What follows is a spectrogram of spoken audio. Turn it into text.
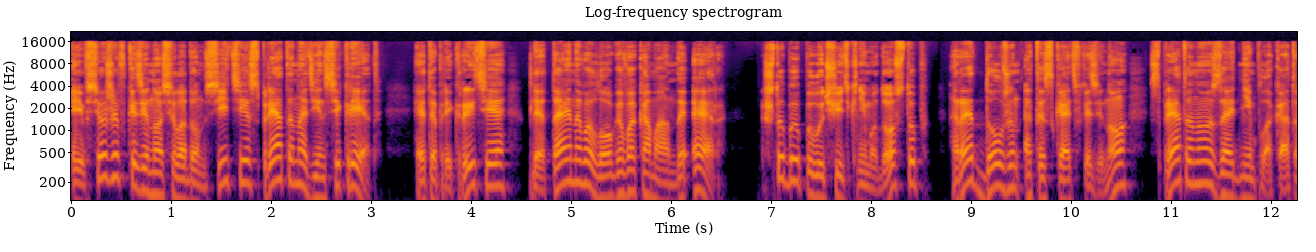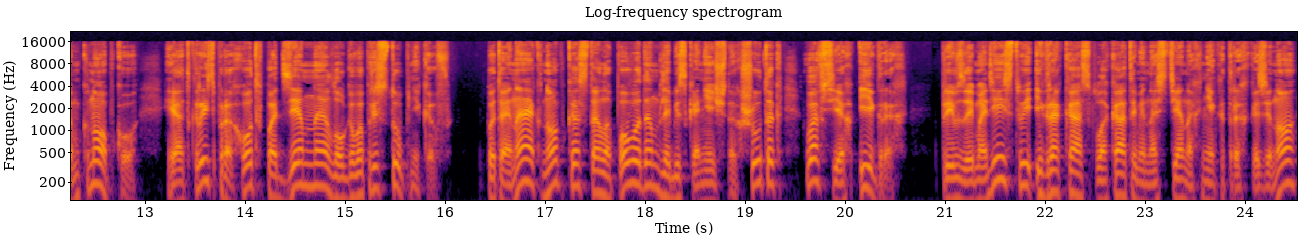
И все же в казино Силадон-Сити спрятан один секрет — это прикрытие для тайного логова команды R. Чтобы получить к нему доступ, Ред должен отыскать в казино спрятанную за одним плакатом кнопку и открыть проход в подземное логово преступников. Потайная кнопка стала поводом для бесконечных шуток во всех играх. При взаимодействии игрока с плакатами на стенах некоторых казино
